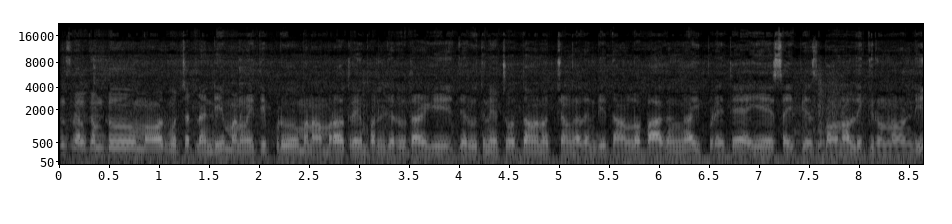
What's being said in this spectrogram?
వెల్కమ్ టు మా ముచ్చట్లండి మనమైతే ఇప్పుడు మన అమరావతిలో ఏం పనులు జరుగుతాయి జరుగుతున్నాయి చూద్దామని వచ్చాం కదండి. దానిలో భాగంగా ఇప్పుడైతే ఐఏఎస్ ఐపీఎస్ భవనాల దగ్గర ఉన్నామండి.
